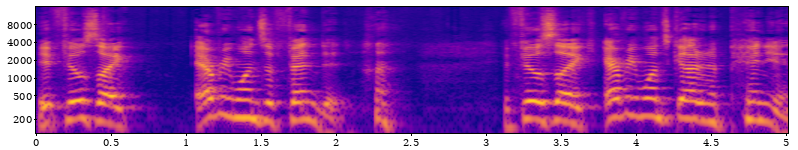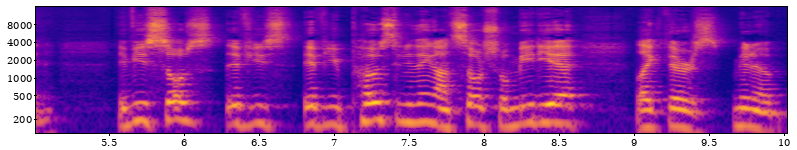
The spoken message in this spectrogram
it feels like everyone's offended. it feels like everyone's got an opinion. If you so if you if you post anything on social media, like there's, you know,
